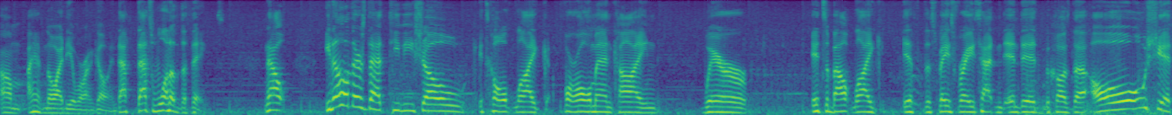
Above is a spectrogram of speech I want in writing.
Um, I have no idea where I'm going. That that's one of the things. Now, you know there's that TV show, it's called like For All Mankind, where it's about like if the space race hadn't ended because the oh shit,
